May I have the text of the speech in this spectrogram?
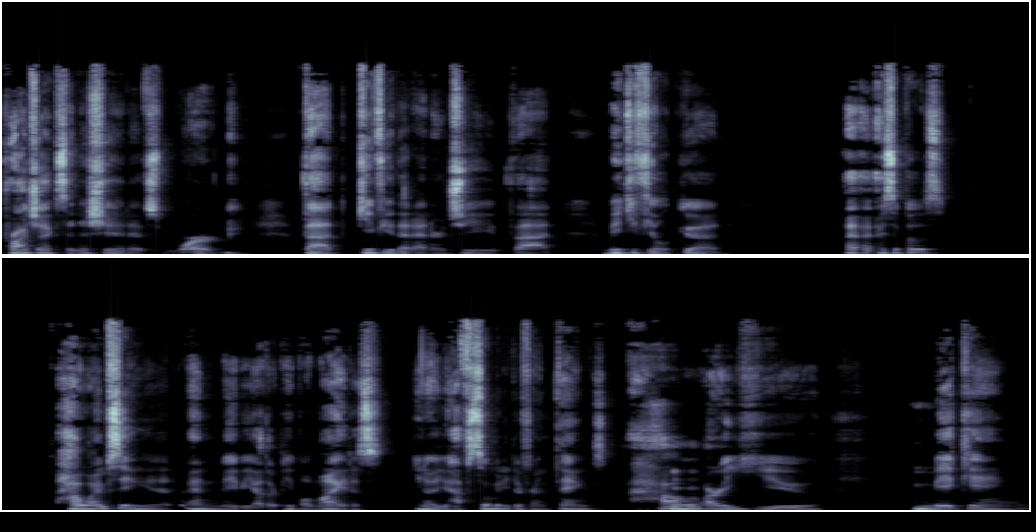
projects, initiatives, work that give you that energy, that make you feel good, I, I suppose how I'm seeing it, and maybe other people might, is you know, you have so many different things. How mm-hmm. are you making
